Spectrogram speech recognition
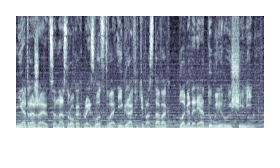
не отражаются на сроках производства и графике поставок благодаря дублирующей линии.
